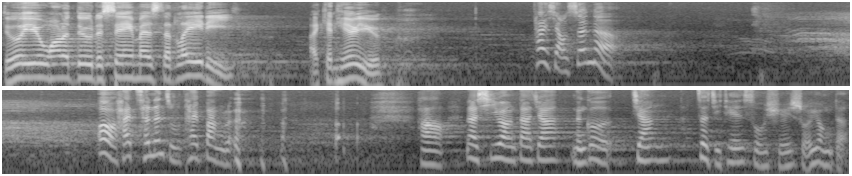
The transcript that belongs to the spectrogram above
Do you want to do the same as that lady? I can hear you. 太小声了。 哦，还成人组太棒了。好，那希望大家能够将这几天所学所用的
